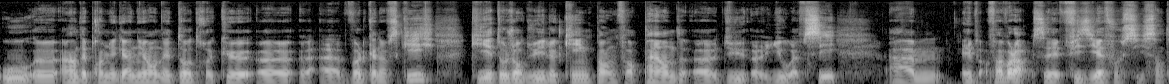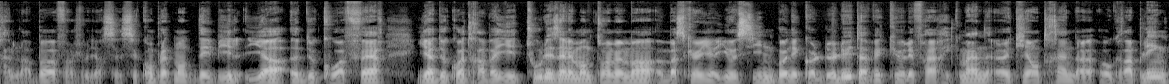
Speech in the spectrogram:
où un des premiers gagnants n'est autre que Volkanovski, qui est aujourd'hui le King Pound for Pound du UFC. Et enfin voilà, c'est Fiziev aussi s'entraîne là-bas. Enfin, je veux dire, c'est complètement débile. Il y a de quoi faire, il y a de quoi travailler tous les éléments de ton MMA parce qu'il y, a aussi une bonne école de lutte avec les frères Hickman qui entraînent au grappling.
